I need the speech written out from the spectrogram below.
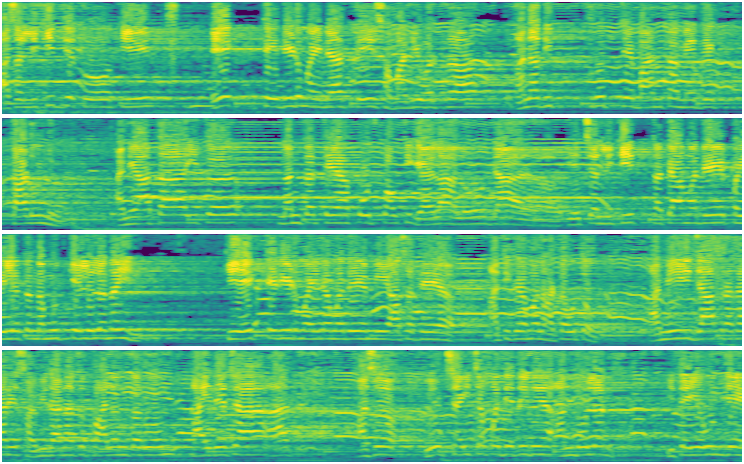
असं लिखित देतो की एक ते दीड महिन्यात ते समाधीवरचं अनधिकृत जे बांधकाम आहे ते काढून घेऊ. आणि आता इथं नंतर त्या पोचपावती घ्यायला आलो. त्या याच्या लिखित तर त्यामध्ये पहिले तर नमूद केलेलं नाही. की एक ते दीड महिन्यामध्ये मी असं ते अतिक्रमण हटवतो. आम्ही ज्या प्रकारे संविधानाचं पालन करून कायद्याच्या आत असं लोकशाहीच्या पद्धतीने आंदोलन इथे येऊन जे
